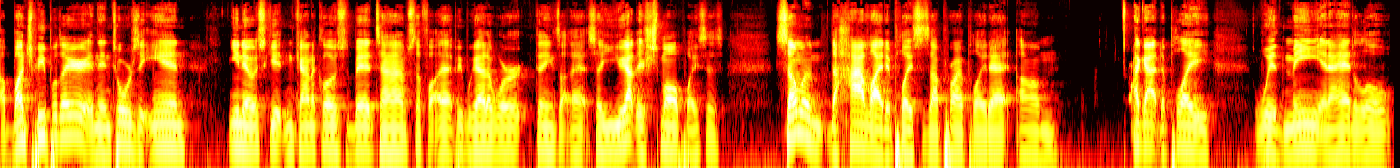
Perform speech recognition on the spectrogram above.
a bunch of people there. And then towards the end, you know, it's getting kind of close to bedtime, stuff like that. People got to work, things like that. So you got these small places. Some of the highlighted places I probably played at. Um, I got to play with me, and I had a little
